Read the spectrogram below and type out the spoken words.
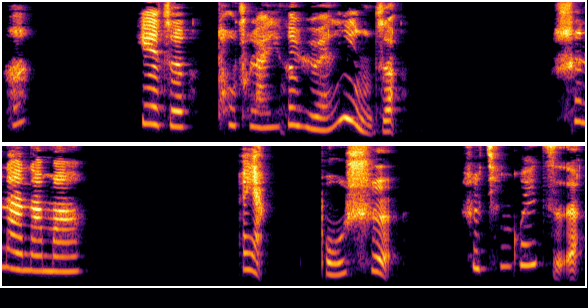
啊！叶子透出来一个圆影子，是娜娜吗？哎呀，不是，是金龟子。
